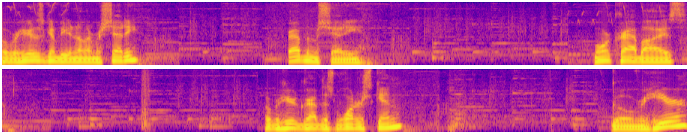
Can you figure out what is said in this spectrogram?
Over here, there's going to be another machete. Grab the machete. More crab eyes. Over here, grab this water skin. Go over here.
